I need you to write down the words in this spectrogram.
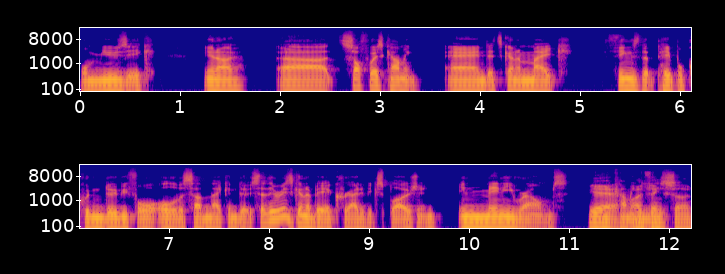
or music, you know, uh, software's coming, and it's going to make things that people couldn't do before all of a sudden they can do. So there is going to be a creative explosion in many realms. the yeah, I think so.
